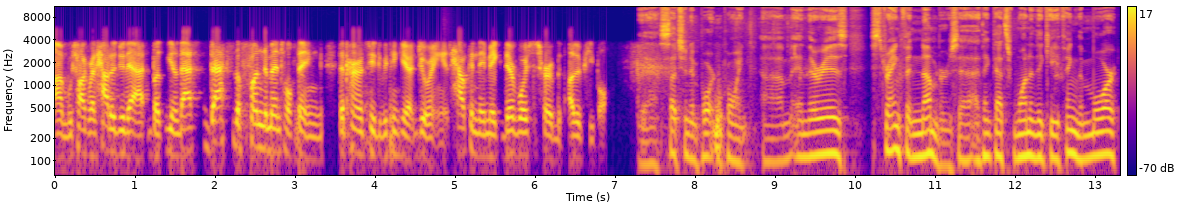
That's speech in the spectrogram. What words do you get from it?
Um, we talk about how to do that, but you know that's that's the fundamental thing that parents need to be thinking about doing is how can they make their voices heard with other people. Yeah, such an important point. Um, and there is strength in numbers. Uh, I think that's one of the key things. The more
